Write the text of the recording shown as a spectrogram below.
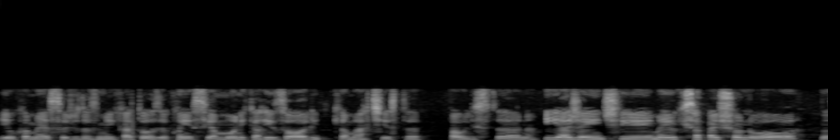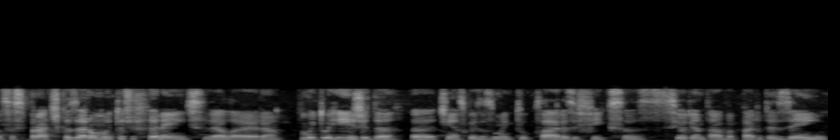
e o começo de 2014, eu conheci a Mônica Risoli, que é uma artista paulistana, e a gente meio que se apaixonou. Nossas práticas eram muito diferentes. Ela era muito rígida, tinha as coisas muito claras e fixas, se orientava para o desenho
